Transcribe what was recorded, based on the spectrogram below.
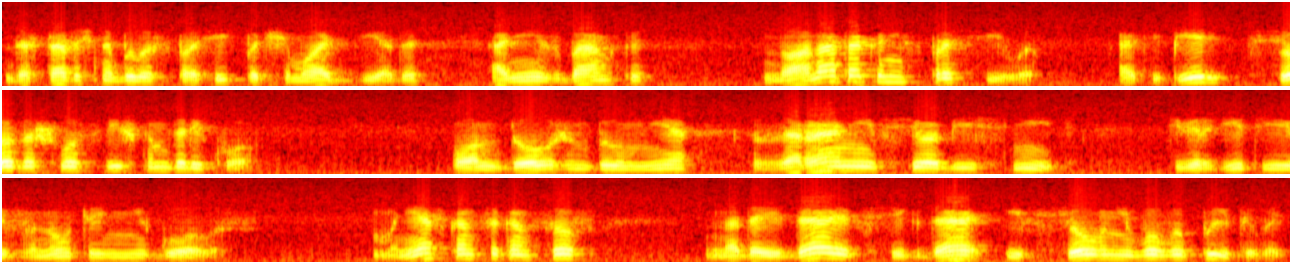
Достаточно было спросить, почему от деда, а не из банка, но она так и не спросила — а теперь все зашло слишком далеко. Он должен был мне заранее все объяснить, твердит ей внутренний голос. Мне, в конце концов, надоедает всегда и все у него выпытывать.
